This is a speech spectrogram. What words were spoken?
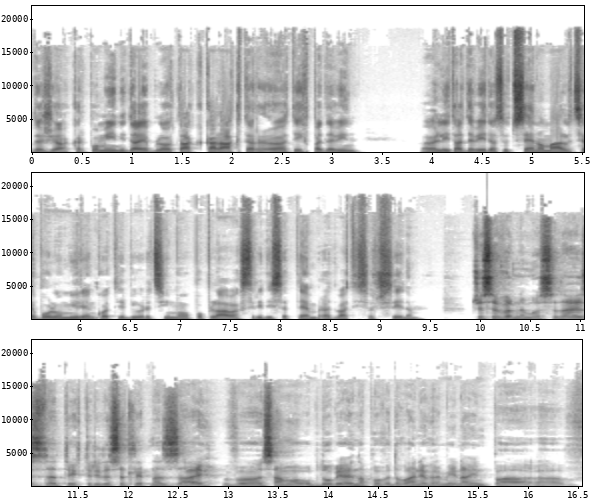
dežja, kar pomeni, da je bil tak karakter uh, teh padavin uh, leta 90 vseeno malce bolj umirjen, kot je bil recimo v poplavah sredi septembra 2007. Če se vrnemo sedaj za teh 30 let nazaj v samo obdobje napovedovanja vremena in pa uh,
